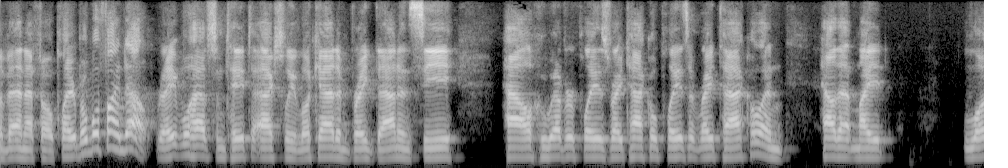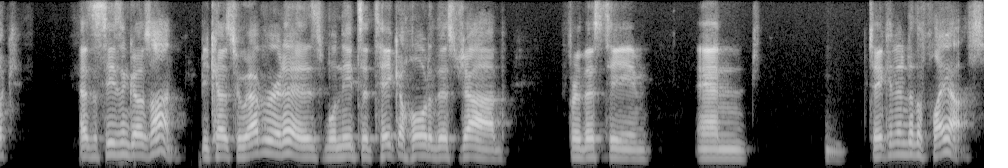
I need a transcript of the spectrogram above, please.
of NFL player, but we'll find out, right? We'll have some tape to actually look at and break down and see how whoever plays right tackle plays at right tackle and how that might look as the season goes on. Because whoever it is will need to take a hold of this job for this team and take it into the playoffs,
